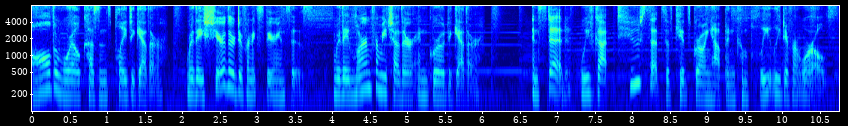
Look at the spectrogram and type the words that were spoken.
all the royal cousins play together, where they share their different experiences, where they learn from each other and grow together. Instead, we've got two sets of kids growing up in completely different worlds,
